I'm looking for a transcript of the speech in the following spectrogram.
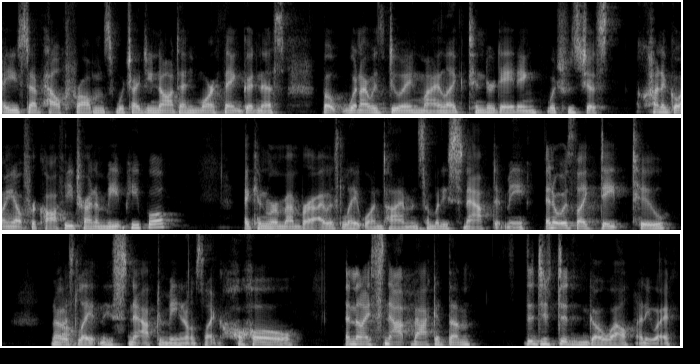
I used to have health problems, which I do not anymore, thank goodness. But when I was doing my like Tinder dating, which was just kind of going out for coffee, trying to meet people, I can remember I was late one time and somebody snapped at me. And it was like date two. And I was late and they snapped at me and I was like, ho ho. And then I snapped back at them. It just didn't go well. Anyway,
